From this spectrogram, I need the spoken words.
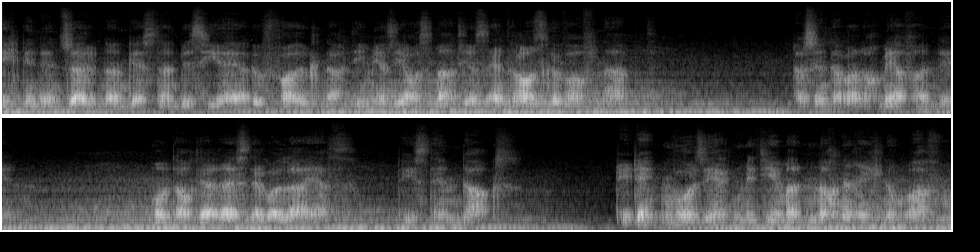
Ich bin den Söldnern gestern bis hierher gefolgt, nachdem ihr sie aus Martyrs End rausgeworfen habt. Das sind aber noch mehr von denen. Und auch der Rest der Goliaths, die Stim-Dogs. Die denken wohl, sie hätten mit jemandem noch eine Rechnung offen.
